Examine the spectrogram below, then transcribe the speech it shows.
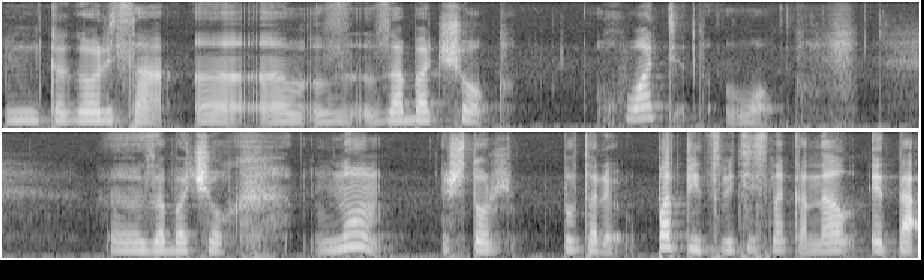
Как говорится, э, э, за бачок хватит волк э, за бачок. Ну, что ж, повторю, подписывайтесь на канал, это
